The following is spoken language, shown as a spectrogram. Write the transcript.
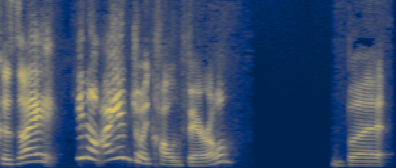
Because I, you know, I enjoy Colin Farrell, but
